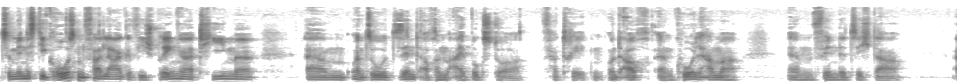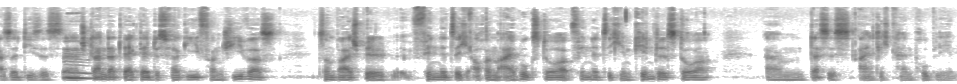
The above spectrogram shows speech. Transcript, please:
zumindest die großen Verlage wie Springer, Thieme ähm, und so sind auch im iBook Store vertreten. Und auch ähm, Kohlhammer ähm, findet sich da. Also dieses äh, mhm. Standardwerk der Dysphagie von Shivas zum Beispiel äh, findet sich auch im iBook Store, findet sich im Kindle Store. ähm, das ist eigentlich kein Problem.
